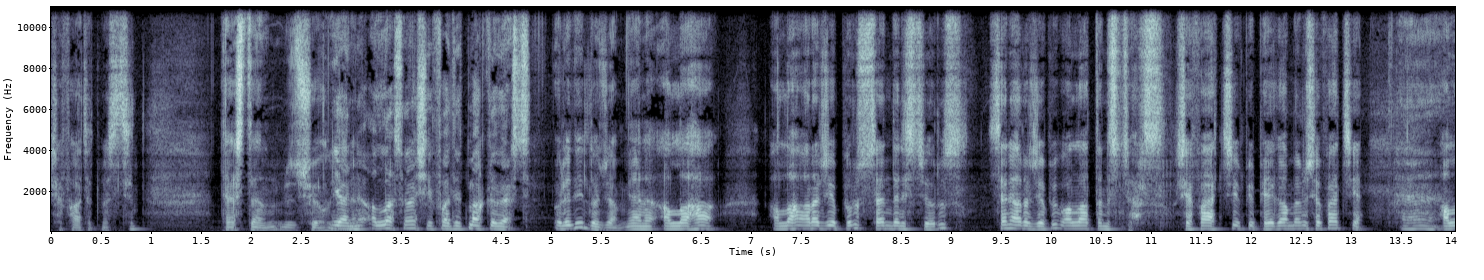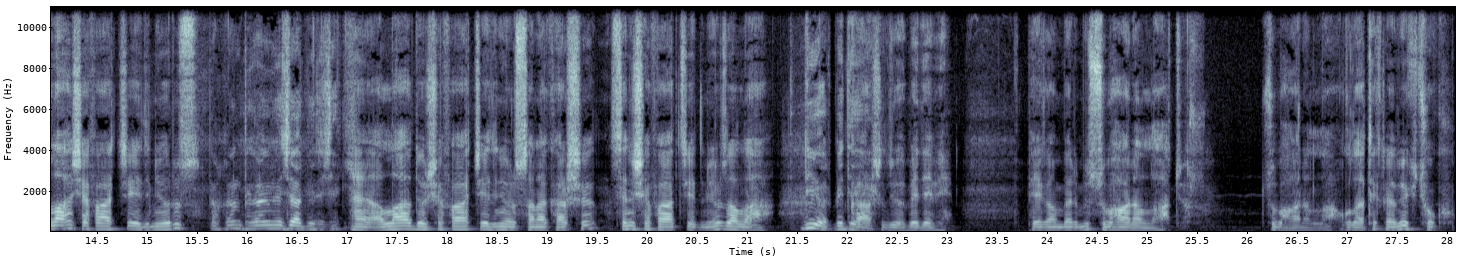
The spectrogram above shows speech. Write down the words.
şefaat etmesi için. Tersten bir şey oluyor. Yani, yani Allah sana şefaat etme hakkı versin. Öyle değil de hocam. Yani Allah'a Allah'a aracı yapıyoruz, senden istiyoruz. Seni aracı yapıp Allah'tan istiyoruz. Şefaatçi, bir peygamberin şefaatçi. Allah'ı şefaatçi ediniyoruz. Bakalım peygamber ne cevap verecek? Allah'a diyor şefaatçi ediniyoruz sana karşı. Seni şefaatçi ediniyoruz Allah'a. Diyor Bedevi. Karşı diyor Bedevi. Peygamberimiz Subhanallah diyor. Subhanallah. O kadar tekrar diyor ki çok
